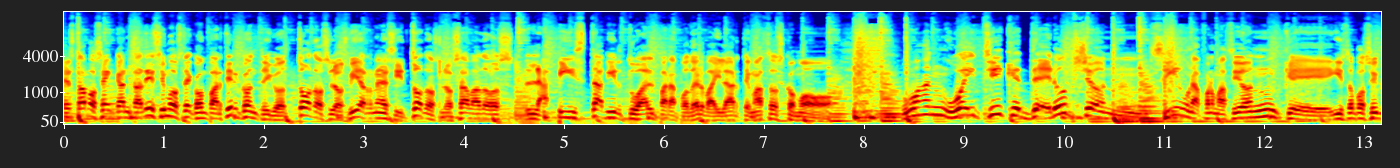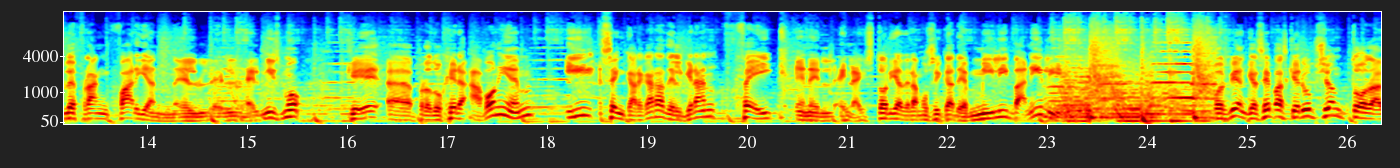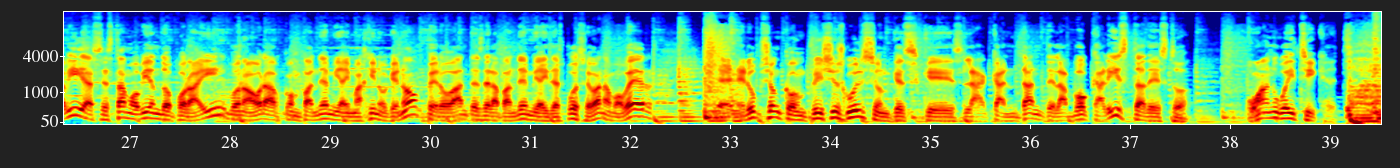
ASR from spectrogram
Estamos encantadísimos de compartir contigo todos los viernes y todos los sábados la pista virtual para poder bailar temazos como One Way Ticket de Eruption. Sí, una formación que hizo posible Frank Farian, el, mismo que eh, produjera a Bonnie M y se encargara del gran fake en, en la historia de la música de Milli Vanilli. Pues bien, que sepas que Eruption todavía se está moviendo por ahí. Bueno, ahora con pandemia imagino que no, pero antes de la pandemia y después se van a mover. Eh, Eruption con Precious Wilson, que es, que es la cantante, la vocalista de esto. One Way Ticket.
